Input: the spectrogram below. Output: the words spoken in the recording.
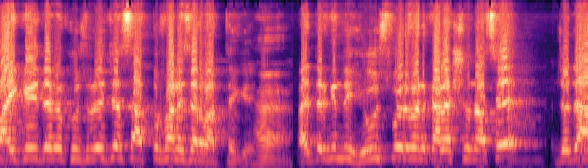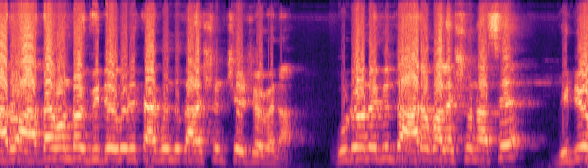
পাইকারি দামে খুচরো হয়েছে সাত্তর ফার্নিচার মার থেকে। হ্যাঁ। ভাইদের কিন্তু হিউজ পরিমাণ কালেকশন আছে। যদি আরও আধা ঘণ্টা ভিডিও করি তা কিন্তু কালেকশন শেষ হবে না। গুডনে কিন্তু আরও কালেকশন আছে। ভিডিও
